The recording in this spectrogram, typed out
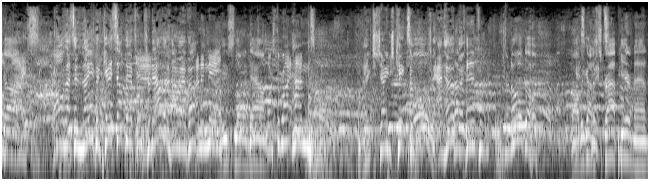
Oh, job. nice. Oh, that's a laboured get up there from Yeah. Trinaldo, however. And a knee. Oh, he's slowing down. Watch the right hand. They exchange kicks, unfortunately, and Left Herbert. hand from Trinaldo. Oh, we got a scrap here, man.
